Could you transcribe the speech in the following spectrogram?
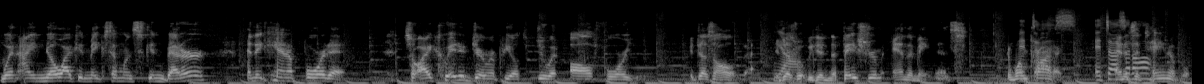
when I know I can make someone's skin better and they can't afford it. So I created Dermapeel to do it all for you. It does all of that. It Yeah. does what we did in the face room and the maintenance in one It product. does. It does and it it's all. attainable.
